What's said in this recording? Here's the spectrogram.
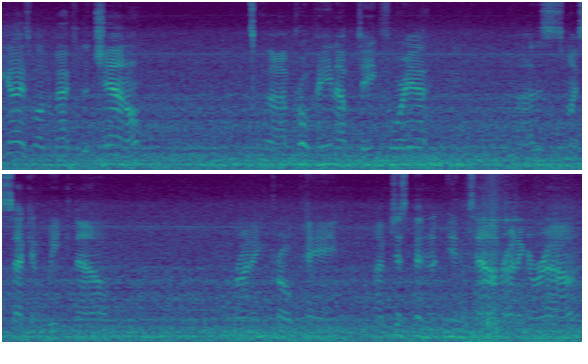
Hey guys, welcome back to the channel. Uh, propane update for you. Uh, this is my second week now running propane. I've just been in town running around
